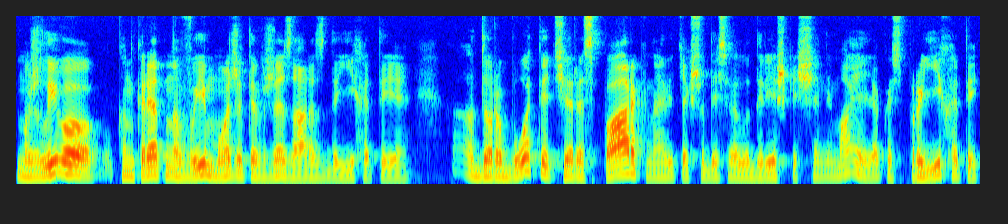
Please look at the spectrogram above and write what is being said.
Можливо, конкретно ви можете вже зараз доїхати до роботи через парк, навіть якщо десь велодоріжки ще немає, якось проїхати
